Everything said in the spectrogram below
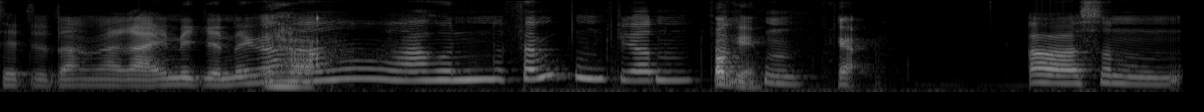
det er det der med at regne igen, ikke? Ja. Ja. Var hun 15, 14, Okay, 15? ja. Og sådan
